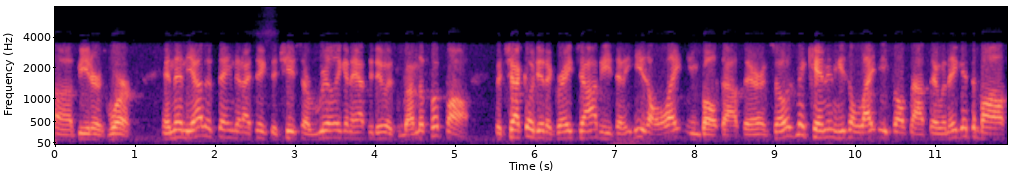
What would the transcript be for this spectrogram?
uh, beaters work. And then the other thing that I think the Chiefs are really going to have to do is run the football. Pacheco did a great job. He's a, he's a lightning bolt out there, and so is McKinnon. He's a lightning bolt out there. When they get the ball,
